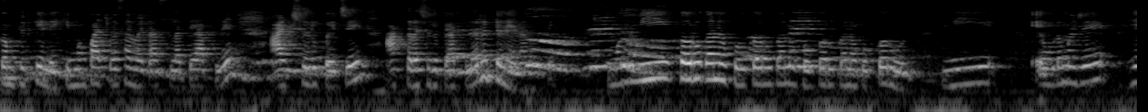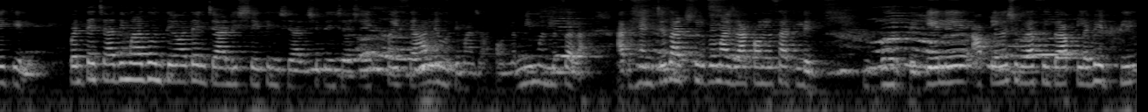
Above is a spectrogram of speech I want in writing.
कंप्लीट केले की मग पाचव्या सहाव्या टास्कला ते आपले आठशे रुपयाचे अकराशे रुपये आपल्याला रिटर्न येणार होते. मग मी करू का नको करू का नको करू का नको करून मी एवढं म्हणजे हे केलं. पण त्याच्या आधी मला दोन तीन वेळा त्यांचे अडीचशे तीनशे अडीचशे तीनशे असे पैसे आले होते माझ्या अकाउंटला मी म्हटलं चला आता ह्यांचेच आठशे रुपये माझ्या अकाउंटला साठलेत भरते. गेले आपल्या नशिबात असेल तर आपल्याला भेटतील.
